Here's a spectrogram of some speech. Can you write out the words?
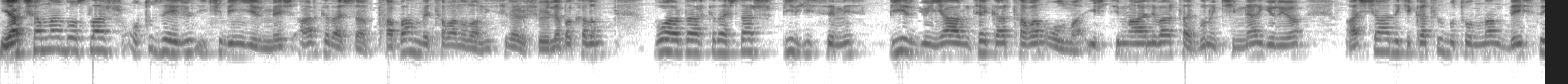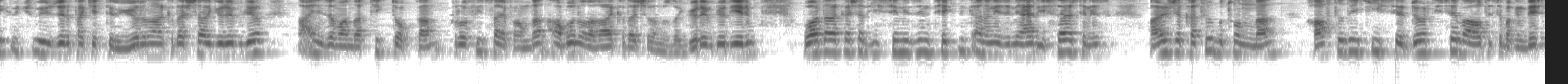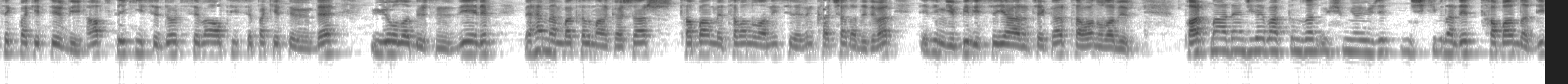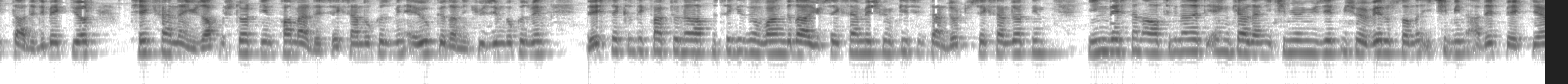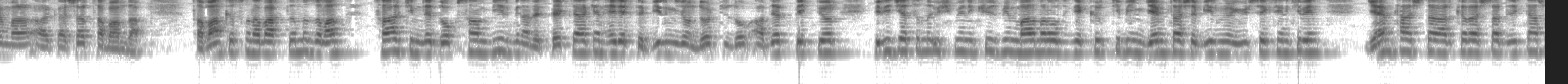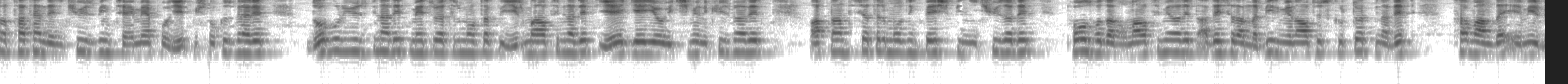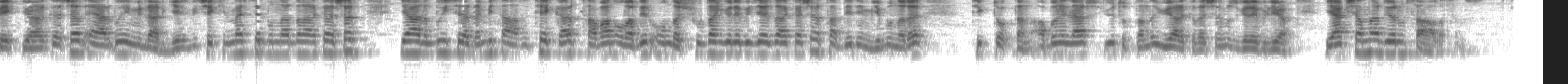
İyi akşamlar dostlar. 30 Eylül 2025 arkadaşlar taban ve tavan olan hisselere şöyle bakalım. Bu arada arkadaşlar bir hissemiz bir gün yarın tekrar tavan olma ihtimali var. Tabi bunu kimler görüyor? Aşağıdaki katıl butonundan destek 3 ve üzeri paketleri üye olan arkadaşlar görebiliyor. Aynı zamanda TikTok'tan profil sayfamdan abone olan arkadaşlarımız da görebiliyor diyelim. Bu arada arkadaşlar hissenizin teknik analizini eğer isterseniz ayrıca katıl butonundan Haftada 2 hisse, 4 hisse ve 6 hisse bakın destek paketleri değil. Haftada 2 hisse, 4 hisse ve 6 hisse paketlerine de üye olabilirsiniz diyelim. Ve hemen bakalım arkadaşlar taban ve tavan olan hisselerin kaçar adedi var. Dediğim gibi bir hisse yarın tekrar tavan olabilir. Park madenciliğe baktığımız zaman 3 milyon 172 bin adet tabanda dipte adedi bekliyor. Tekfen'den 164 bin, Pamer'de 89 bin, Eukyo'dan 229 bin, Destek kritik faktöründen 68 bin, Van Gıda 185 bin, Pisit'ten 484 bin, Invest'ten 6 bin adet, Enkel'den 2 milyon 170 ve Verus'tan da 2000 adet bekleyen var arkadaşlar tabanda. Taban kısmına baktığımız zaman Tarkim'de 91 bin adet beklerken hedefte 1 milyon 400 adet bekliyor. Birici yatırımda 3 milyon 200 bin, Marmara Holding'de 42 bin, Gemtaş'ta 1 milyon 182 bin, Gemtaş'ta arkadaşlar dedikten sonra Taten'den 200 bin, TM Pol 79 bin adet, Dobur 100 bin adet, Metro Yatırım Ortaklığı 26 bin adet, YGYO 2200 bin adet, Atlantis Yatırım Holding 5200 adet, Polho'dan 16 milyon adet, Adesya'dan da 1 milyon 644 bin adet tavanda emir bekliyor arkadaşlar. Eğer bu emirler geri çekilmezse bunlardan arkadaşlar yarın bu hisselerden bir tanesi tekrar tavan olabilir. Onu da şuradan görebileceğiz arkadaşlar. Tabi dediğim gibi bunları TikTok'tan aboneler, YouTube'dan da üye arkadaşlarımız görebiliyor. İyi akşamlar diyorum sağ olasınız.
